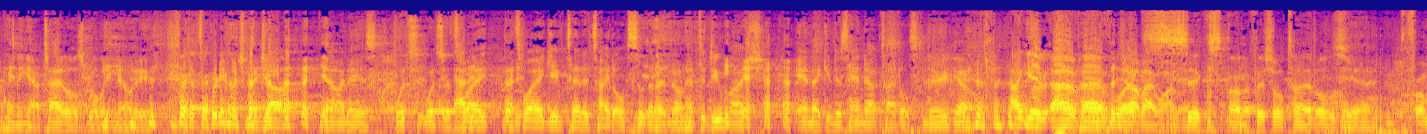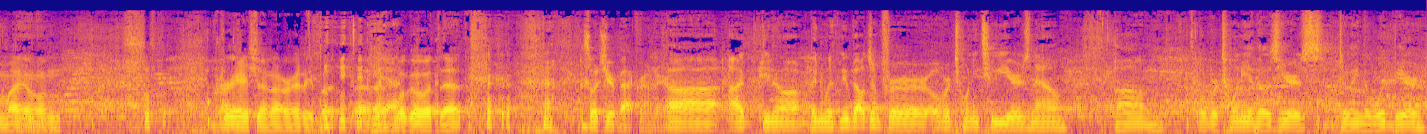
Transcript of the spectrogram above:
handing out titles willy nilly, That's pretty much my job nowadays. what's what's That's how why. did- how that's did- why I gave Ted a title so that I don't have to do much and I can just hand out titles. There you go. I give. I have had like job I want. six unofficial titles Yeah. from my own creation already, but uh, Yeah. we'll go with that. so what's your background, Eric? Uh, I, you know, I've been with New Belgium for over 22 years now. Um, over 20 of those years doing the wood beer.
